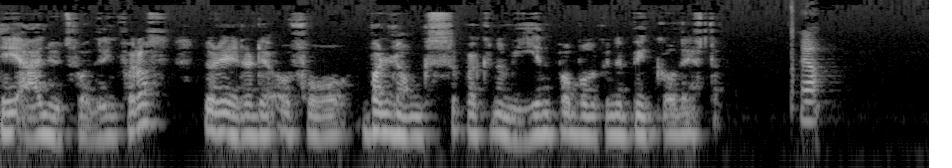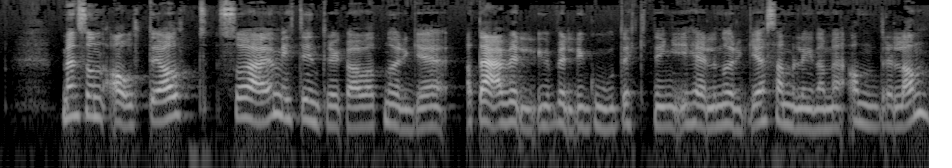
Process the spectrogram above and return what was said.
det er en utfordring for oss når det gjelder det å få balanse på økonomien på både å kunne bygge og drifte. Ja. Men sånn alt i alt så er jo mitt inntrykk av at, Norge, at det er veldig, veldig god dekning i hele Norge sammenligna med andre land.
